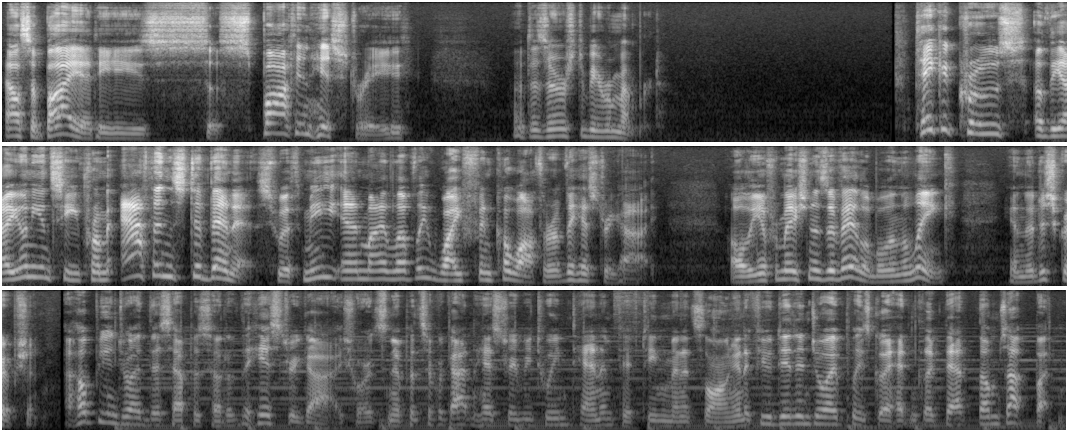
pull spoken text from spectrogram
Alcibiades a spot in history that deserves to be remembered. Take a cruise of the Ionian Sea from Athens to Venice with me and my lovely wife and co-author of the History Guy. All the information is available in the link in the description. I hope you enjoyed this episode of The History Guy, short snippets of forgotten history between 10 and 15 minutes long. And if you did enjoy, please go ahead and click that thumbs up button.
